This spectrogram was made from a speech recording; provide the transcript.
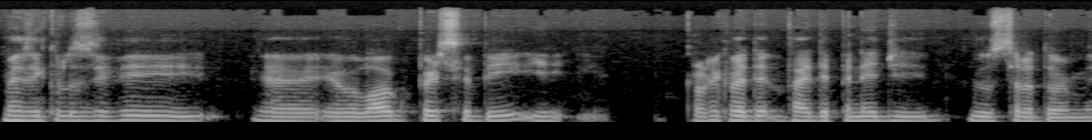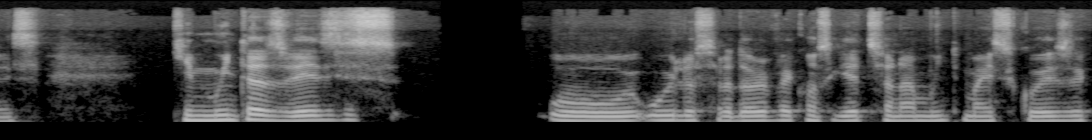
Mas, inclusive, é, eu logo percebi, e claro que vai, de- vai depender de ilustrador, mas que muitas vezes o, o ilustrador vai conseguir adicionar muito mais coisa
